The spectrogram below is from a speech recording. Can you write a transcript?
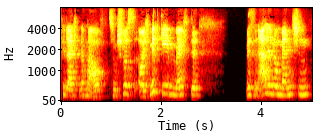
vielleicht nochmal auf zum Schluss euch mitgeben möchte, wir sind alle nur Menschen.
